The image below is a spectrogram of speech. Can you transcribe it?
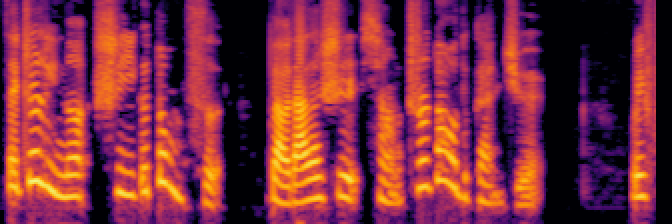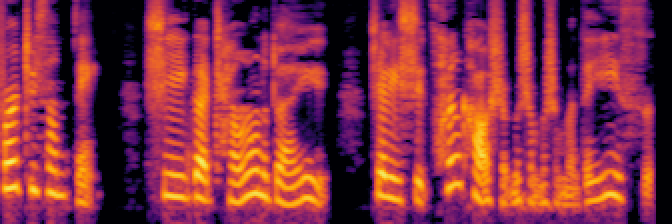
在这里呢，是一个动词，表达的是想知道的感觉。Refer to something 是一个常用的短语，这里是参考什么什么什么的意思。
